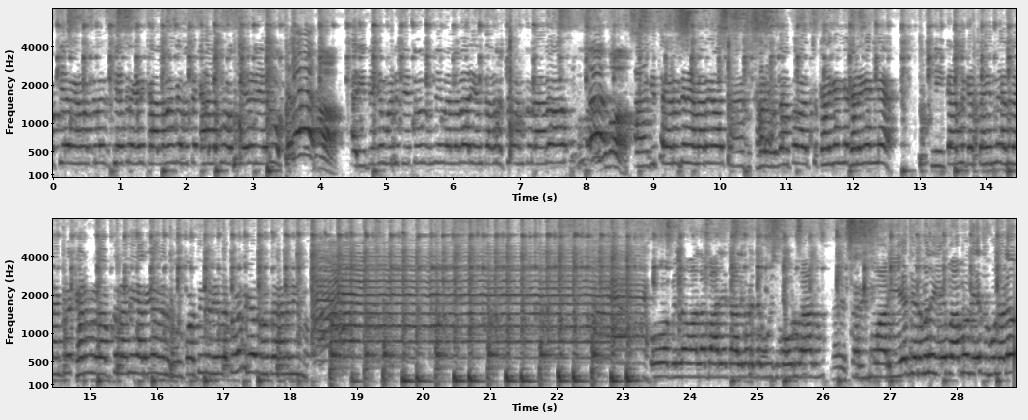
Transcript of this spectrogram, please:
ఒకే కనబడతలేదు. చేతులు కానీ కాళ్ళ వంక కాళ్ళకు ఒకే లేదు. ఆ, అరిగిపోయి మొండి ఉంది ఎంత అదృష్టవంతురారో ఇదిగో. ఆగితే అడుగుతూనే కడుగుడు తప్పవచ్చు కడగంగా కడగంగా నీ కాళ్ళు గట్టయింది అది నాకు కూడా కడుగుడు అరగాలని ఊరుకోతుంది నీళ్ళతో కడుగుతాను నిన్ను ఓ పిల్ల వాళ్ళ భార్య కాలు కడితే ఊసిపోడు కాదు సరే వాడు ఏ జన్మలో ఏ పాపం చేసుకున్నాడో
